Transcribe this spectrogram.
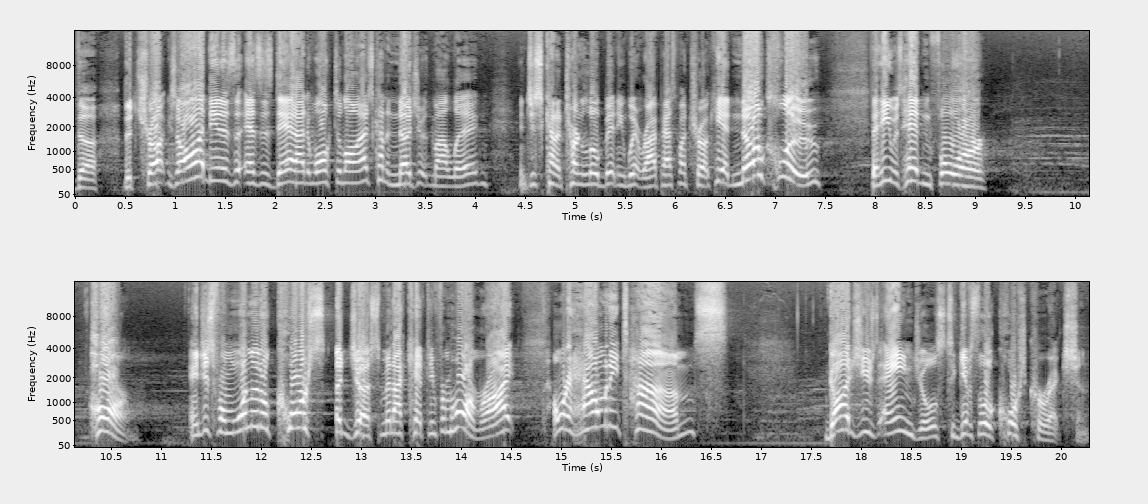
the, the truck. So all I did is, as his dad, I walked along. I just kind of nudged it with my leg and just kind of turned a little bit, and he went right past my truck. He had no clue that he was heading for harm. And just from one little course adjustment, I kept him from harm, right? I wonder how many times God's used angels to give us a little course correction,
